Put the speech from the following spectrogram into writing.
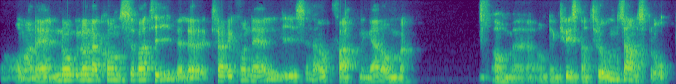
om man är någorlunda konservativ eller traditionell i sina uppfattningar om, om, eh, om den kristna trons anspråk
